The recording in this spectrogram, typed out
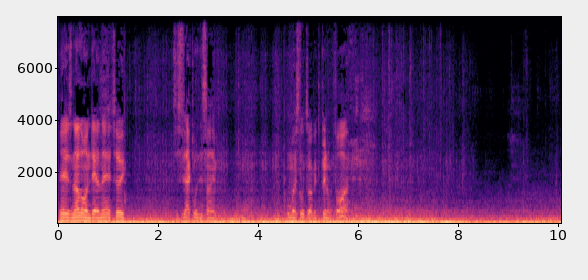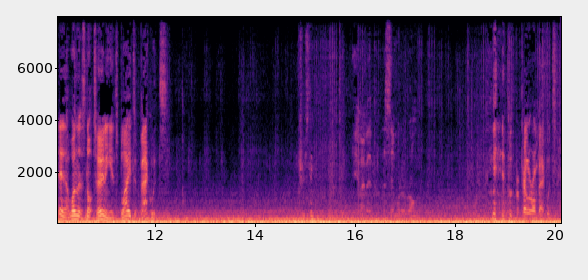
There's another one down there too. It's exactly the same. Almost looks like it's been on fire. Yeah, that one that's not turning, its blades are backwards. Interesting. Yeah, maybe they assembled it wrong. Put the propeller on backwards.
